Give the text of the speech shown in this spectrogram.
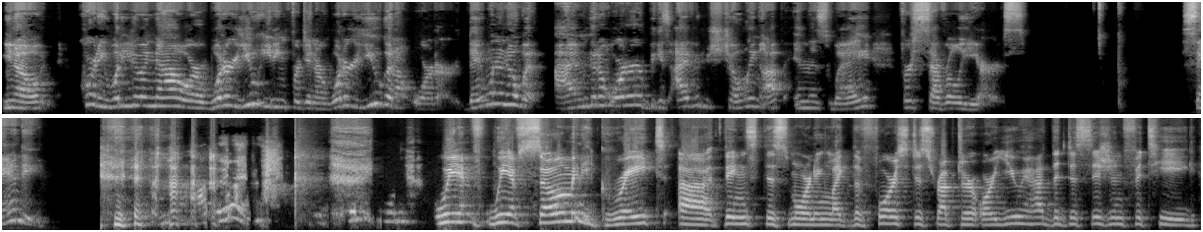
you know, Courtney, what are you doing now? Or what are you eating for dinner? What are you going to order? They want to know what I'm going to order because I've been showing up in this way for several years. Sandy. we have we have so many great uh, things this morning, like the force disruptor, or you had the decision fatigue.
